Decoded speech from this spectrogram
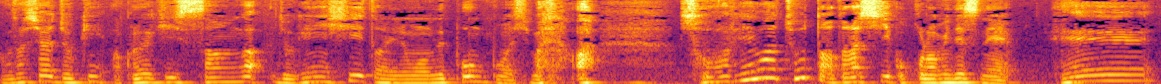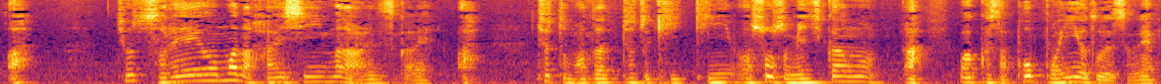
私は除菌、あ、黒木さんが除菌シートの入れ物でポンポンしました。あ、それはちょっと新しい試みですね。へえ、あ、ちょっとそれをまだ配信、まだあれですかね。あ、ちょっとまた、ちょっと聞き、あ、そうそう、短も、あ、ワックスさん、ポンポンいい音ですよね。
